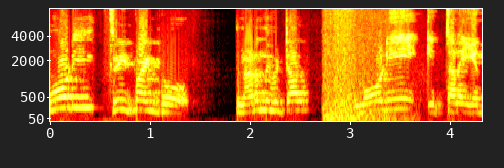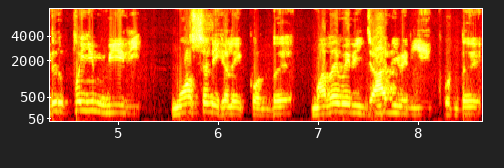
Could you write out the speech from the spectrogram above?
மோடி த்ரீ பாயிண்ட் ஓ oh, நடந்து விட்டால் மோடி இத்தனை எதிர்ப்பையும் மீறி மோசடிகளை கொண்டு மதவெறி ஜாதி வெறியை கொண்டு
